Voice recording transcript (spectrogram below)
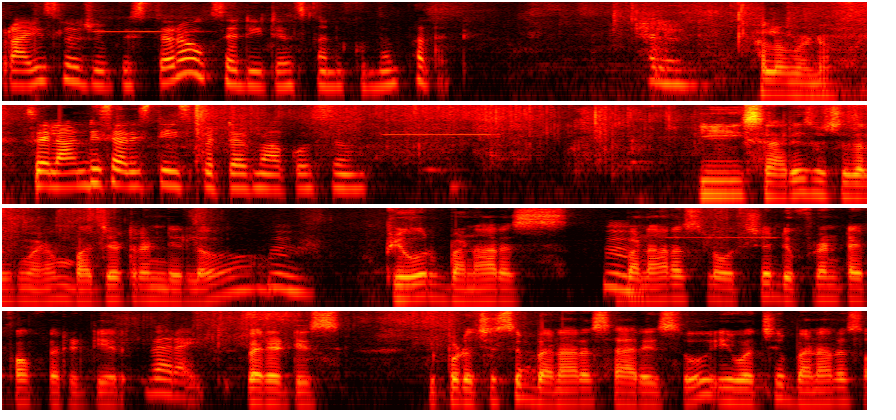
ప్రైస్లో చూపిస్తారో ఒకసారి డీటెయిల్స్ కనుక్కుందాం పదండి. హలో హలో మేడం. సో ఎలాంటి సారీస్ తీసి పెట్టారు మా కోసం? ఈ శారీస్ వచ్చేసరికి మేడం బడ్జెట్ రెండిలో ప్యూర్ బనారస్. బనారస్లో వచ్చే different type of variety variety varieties. ఇప్పుడు వచ్చేసి బనారస్ శారీస్ ఇవి వచ్చి బనారస్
